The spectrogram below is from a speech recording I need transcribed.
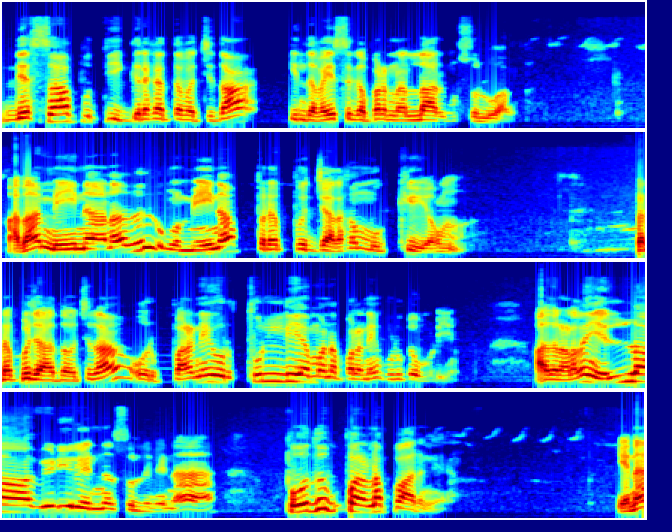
திசா புத்தி கிரகத்தை வச்சுதான் இந்த வயசுக்கு அப்புறம் நல்லா இருக்கும்னு சொல்லுவாங்க. அதான் மெயினானது உங்க மெயினா பிறப்பு ஜாதகம் முக்கியம். பிறப்பு ஜாதம் வச்சு தான் ஒரு பலனை ஒரு துல்லியமான பலனையும் கொடுக்க முடியும். அதனாலதான் எல்லா வீடியோவில் என்ன சொல்லுவேன்னா பொது பலனை பாருங்க. ஏன்னா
